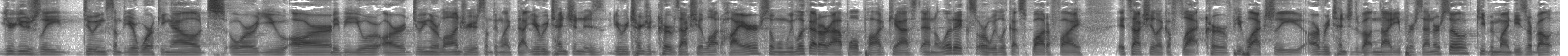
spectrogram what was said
you're usually doing something you're working out or you are maybe you are doing your laundry or something like that your retention is your retention curve is actually a lot higher. So when we look at our apple podcast analytics or we look at spotify it's actually like a flat curve. People actually our retention is about 90% or so. Keep in mind these are about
